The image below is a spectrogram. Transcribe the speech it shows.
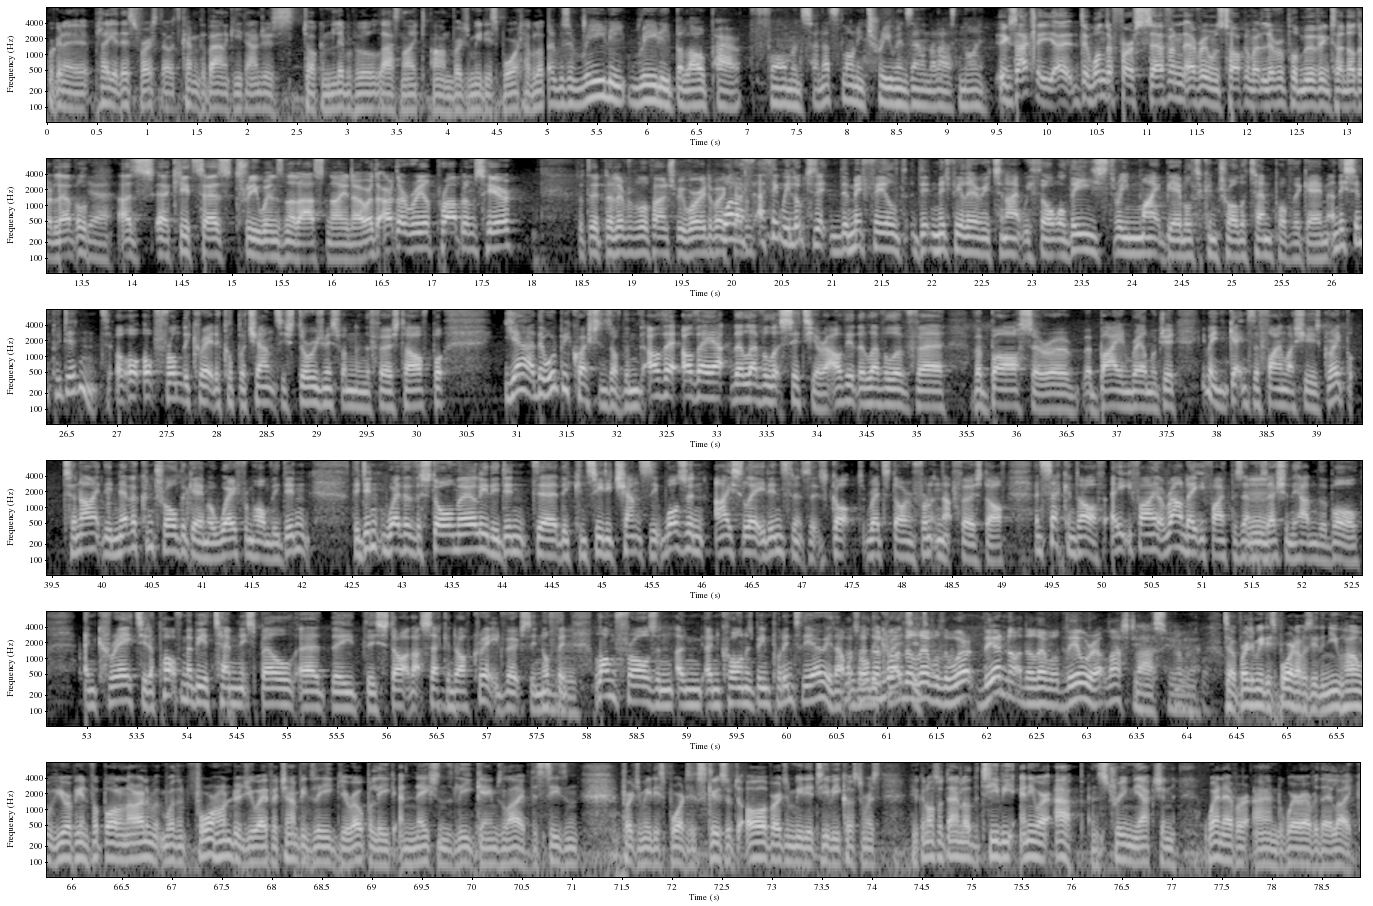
We're going to play you this first, though. It's Kevin Kilbane and Keith Andrews talking Liverpool last night on Virgin Media Sport. Have a look. It was a really, really below par performance, and that's only three wins down the last nine. Exactly. Uh, they won their first seven. Everyone's talking about Liverpool moving to another level. Yeah. As uh, Keith says, three wins in the last nine now. Are there, are there real problems here? That the, the Liverpool fans should be worried about? Well, I, th I, think we looked at it, the midfield, the midfield area tonight. We thought, well, these three might be able to control the tempo of the game, and they simply didn't. U up front, they created a couple of chances. Sturridge missed one in the first half, but yeah, there would be questions of them. Are they, are they at the level that City are? Are they at the level of, uh, of a Barca or a Bayern, Real Madrid? You mean getting to the final last year is great, but tonight they never controlled the game away from home. They didn't. They didn't weather the storm early. They didn't. Uh, they conceded chances. It wasn't isolated incidents that's got Red Star in front in that first half. And second half, 85 around 85% mm. possession they had in the ball and created, apart from maybe a 10-minute spell, uh, the the start of that second half created virtually nothing. Mm. Long throws and, and, and, corners being put into the area. That was all they created. They're not the level they were. They're not the level they were at last year. Last year, yeah. So Virgin Media Sport, obviously the new home of European football in Ireland, with more than 400 UEFA Champions League, Europa League, and Nations League games live this season. Virgin Media Sport is exclusive to all Virgin Media TV customers who can also download the TV Anywhere app and stream the action whenever and wherever they like.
